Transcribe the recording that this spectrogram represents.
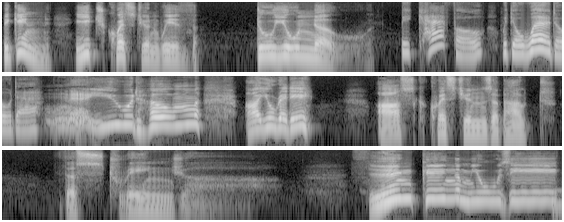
Begin each question with Do you know? Be careful with your word order. You at home, are you ready? Ask questions about the stranger. Thinking music.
